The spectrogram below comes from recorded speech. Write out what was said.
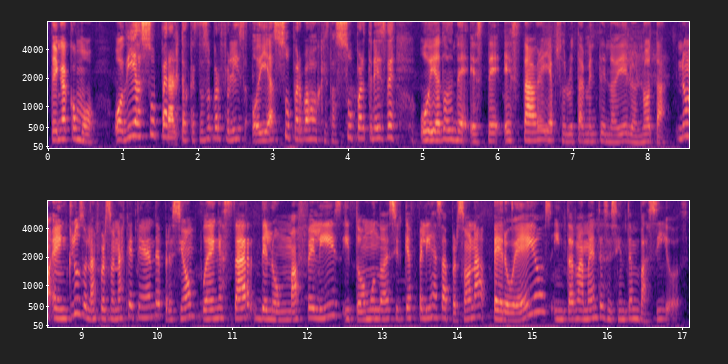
tenga como o días súper altos que está súper feliz o días súper bajos que está súper triste o días donde esté estable y absolutamente nadie lo nota. No, e incluso las personas que tienen depresión pueden estar de lo más feliz y todo el mundo va a decir que es feliz esa persona, pero ellos internamente se sienten vacíos.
